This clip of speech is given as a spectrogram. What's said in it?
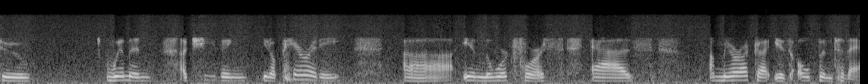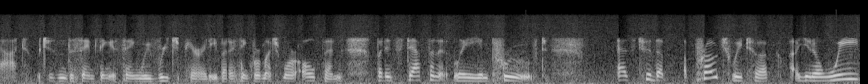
to women achieving, you know, parity uh, in the workforce as America is open to that, which isn't the same thing as saying we've reached parity, but I think we're much more open. But it's definitely improved. As to the approach we took, uh, you know, we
